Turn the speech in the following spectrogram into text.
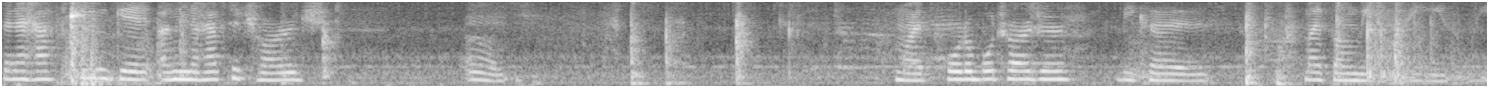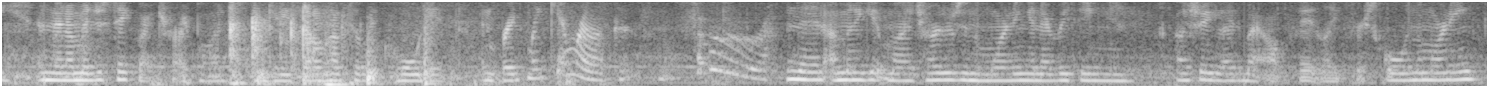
Then I have to get, I mean I have to charge um, my portable charger because my phone be dying easily. And then I'm gonna just take my tripod just in case I don't have to like hold it and break my camera. Cause and then I'm gonna get my chargers in the morning and everything. And I'll show you guys my outfit like for school in the morning.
